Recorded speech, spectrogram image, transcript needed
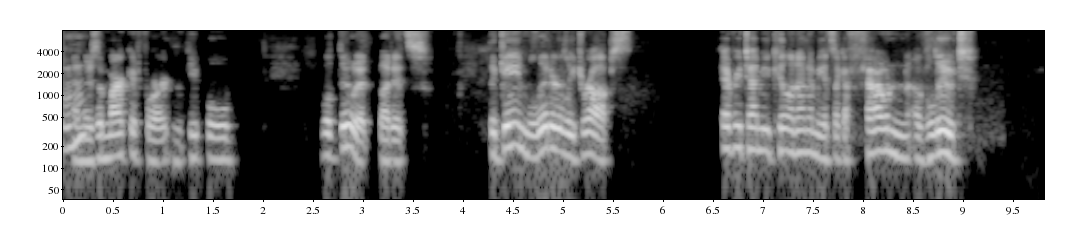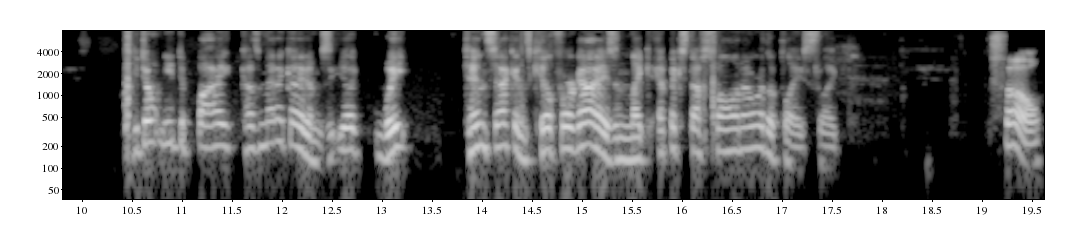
Mhm. and there's a market for it, and people will do it. But it's the game literally drops every time you kill an enemy. It's like a fountain of loot. You don't need to buy cosmetic items. You like wait ten seconds, kill four guys, and like epic stuff's falling over the place. Like, So,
